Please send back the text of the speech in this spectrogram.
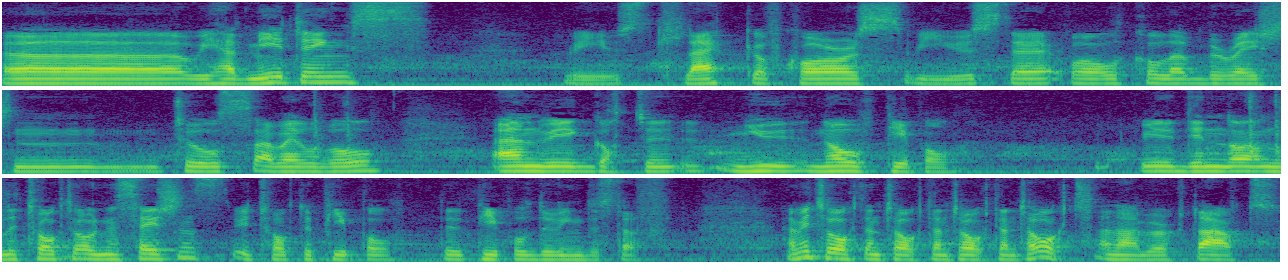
We had meetings. We used Slack, of course. We used the, all collaboration tools available, and we got to new, know people. We didn't only talk to organizations; we talked to people, the people doing the stuff. And we talked and talked and talked and talked, and I worked out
